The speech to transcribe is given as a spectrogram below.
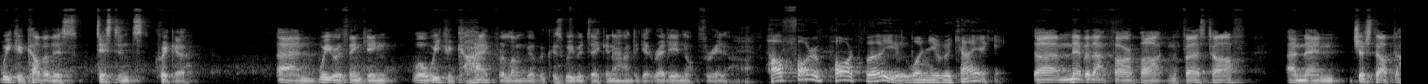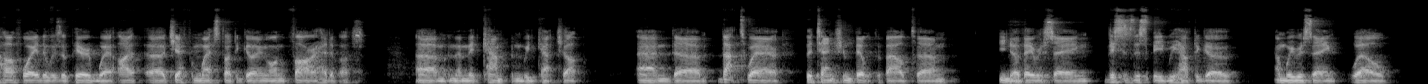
we could cover this distance quicker. And we were thinking, well, we could kayak for longer because we would take an hour to get ready and not three and a half. How far apart were you when you were kayaking? um, never that far apart in the first half. And then just after halfway, there was a period where I, uh, Jeff and West started going on far ahead of us. Um, and then they'd camp and we'd catch up. And uh, that's where the tension built about, um, you know, they were saying, this is the speed we have to go. And we were saying, well,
